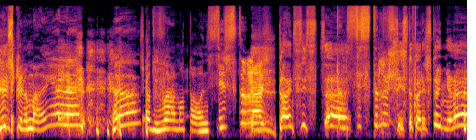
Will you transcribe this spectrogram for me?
Husker du meg, eller? Ja, skal du være med å ta en siste, Lars? Ta en siste! Ta en Siste, Lars? Siste før det stenger det!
